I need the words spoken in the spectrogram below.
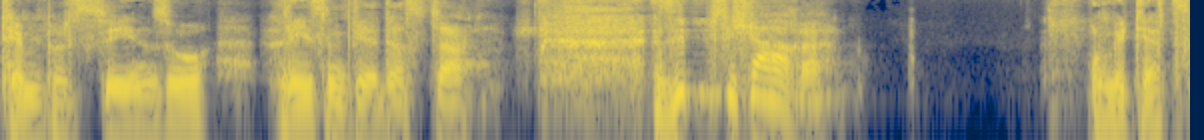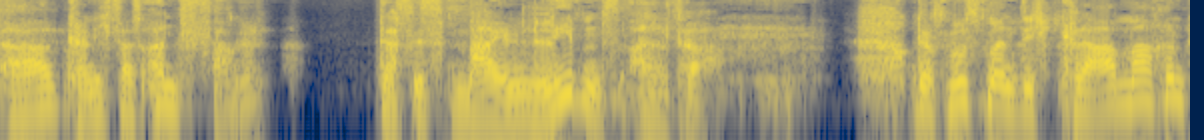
Tempels sehen. So lesen wir das da. 70 Jahre. Und mit der Zahl kann ich was anfangen. Das ist mein Lebensalter. Und das muss man sich klar machen.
